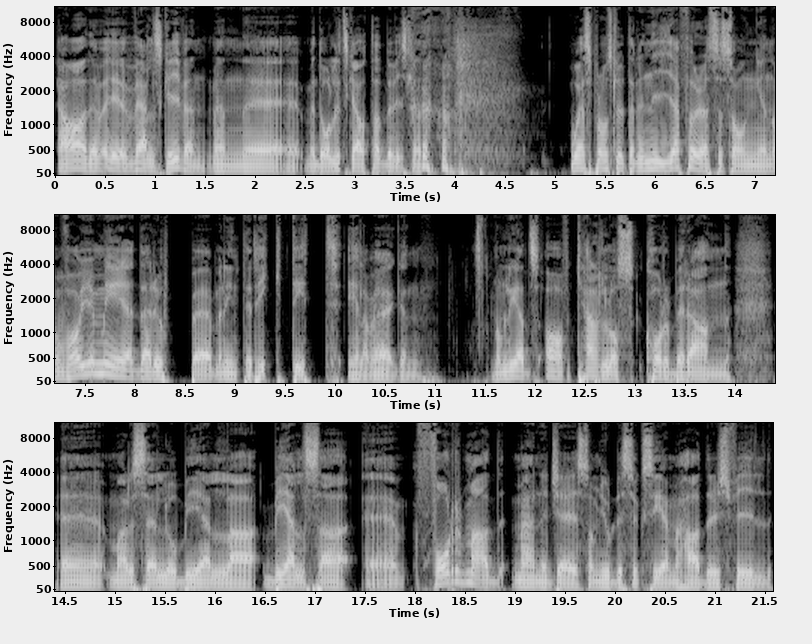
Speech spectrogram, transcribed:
Ja, det var välskriven, men, eh, men dåligt scoutad bevisligen. West Brom slutade nia förra säsongen och var ju med där uppe, men inte riktigt hela vägen. De leds av Carlos Corberan, eh, Marcelo Biella, Bielsa, eh, formad manager som gjorde succé med Huddersfield,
